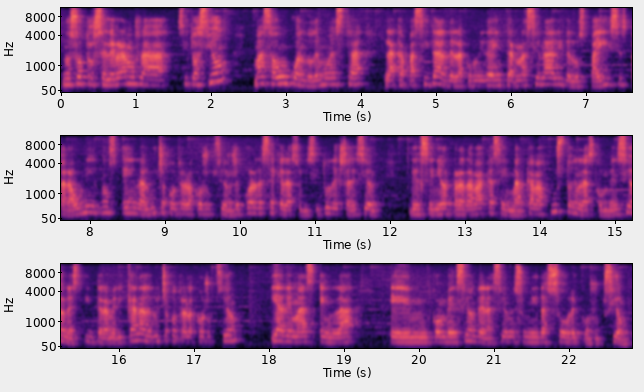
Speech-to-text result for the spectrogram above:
Nosotros celebramos la situación, más aún cuando demuestra la capacidad de la comunidad internacional y de los países para unirnos en la lucha contra la corrupción. Recuérdese que la solicitud de extradición del señor Pradavaca se enmarcaba justo en las convenciones interamericanas de lucha contra la corrupción y además en la em, Convención de Naciones Unidas sobre Corrupción.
